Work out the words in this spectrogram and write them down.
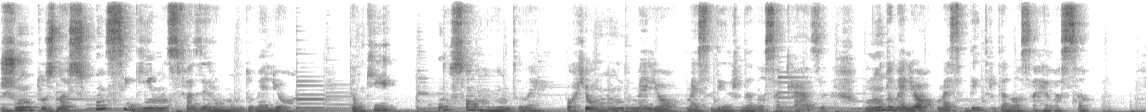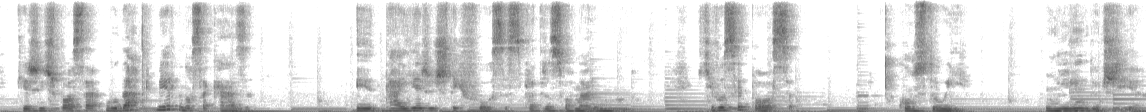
Juntos nós conseguimos fazer um mundo melhor. Então que não só o mundo, né? Porque o mundo melhor começa dentro da nossa casa. O mundo melhor começa dentro da nossa relação. Que a gente possa mudar primeiro a nossa casa e daí a gente ter forças para transformar o mundo. E que você possa construir um lindo dia,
